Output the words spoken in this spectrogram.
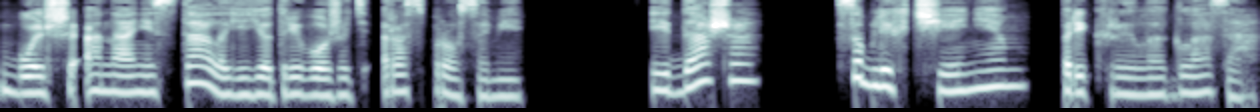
Больше она не стала ее тревожить расспросами. И Даша с облегчением прикрыла глаза.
